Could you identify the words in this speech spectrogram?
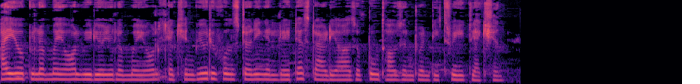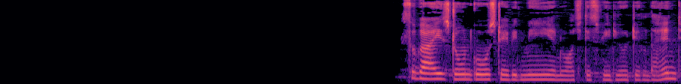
I hope you love my all video, you love my all collection, beautiful, stunning and latest ideas of 2023 collection. So guys don't go stay with me and watch this video till the end.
